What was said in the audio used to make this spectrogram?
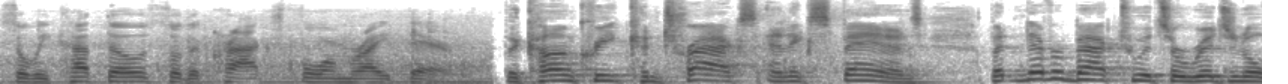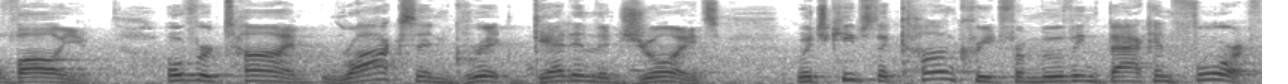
So we cut those so the cracks form right there. The concrete contracts and expands, but never back to its original volume. Over time, rocks and grit get in the joints, which keeps the concrete from moving back and forth.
